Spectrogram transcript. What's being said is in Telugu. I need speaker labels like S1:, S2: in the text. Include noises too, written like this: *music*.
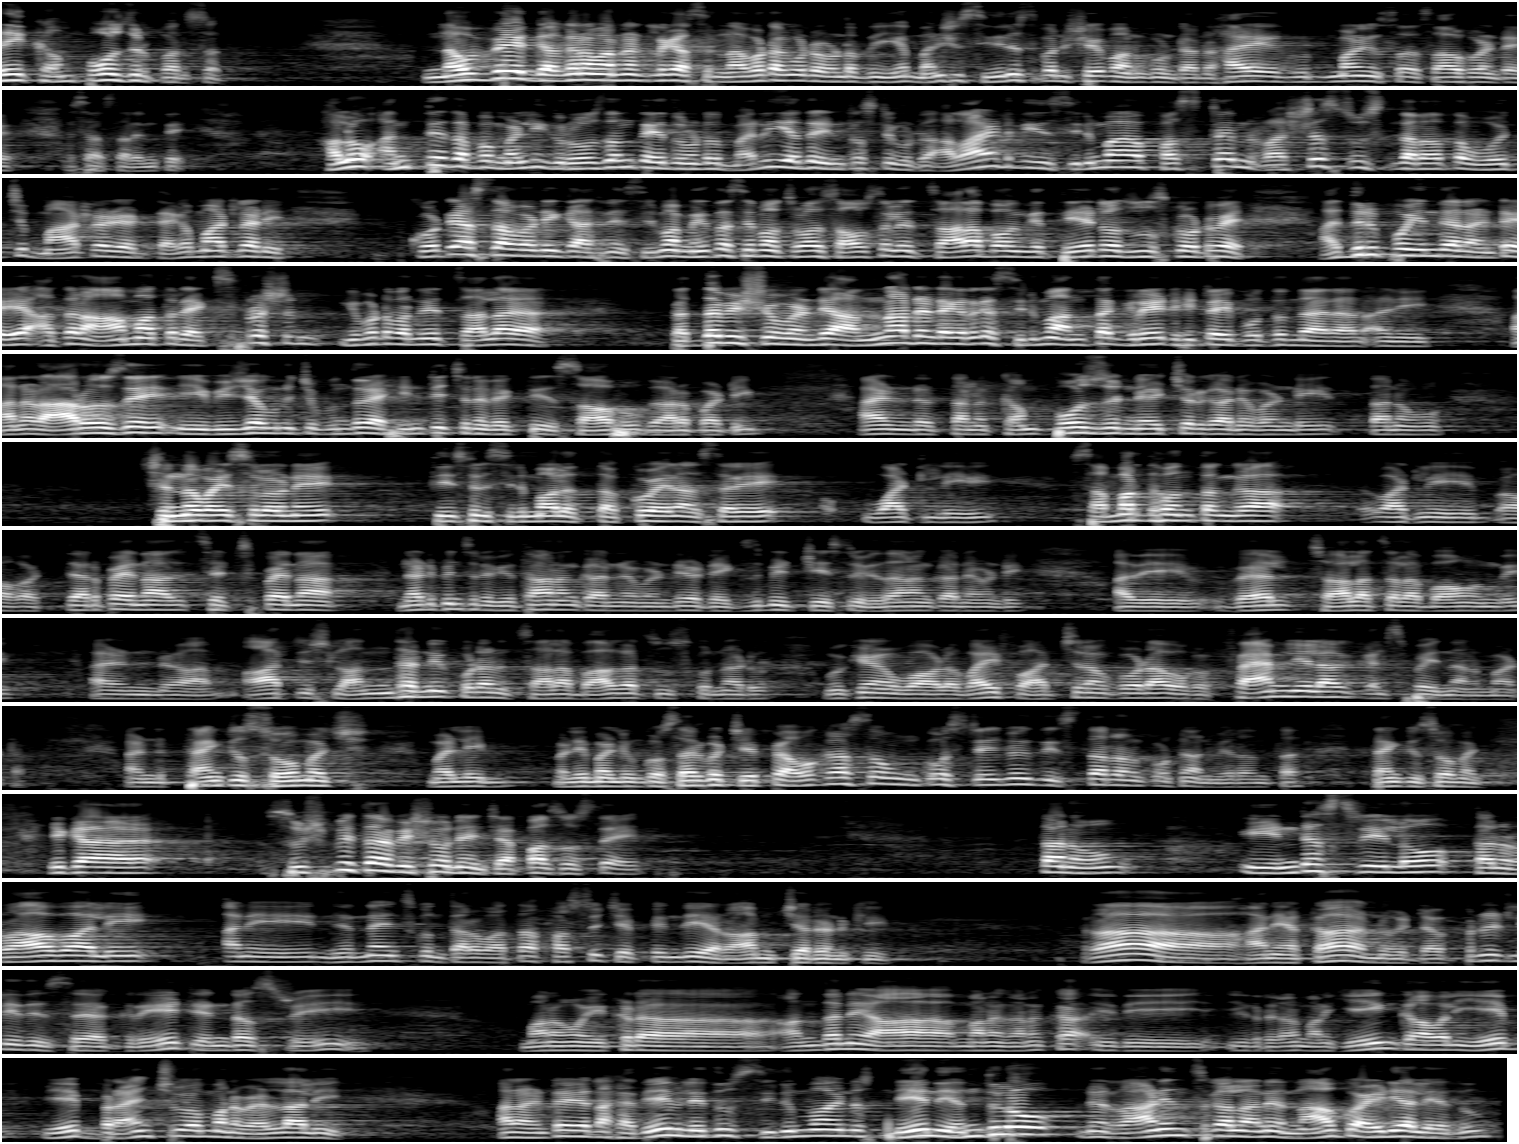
S1: Very composed person. నవ్వే గగనం అన్నట్లుగా అసలు నవ్వటం కూడా ఉండదు. ఏ మనిషి సీరియస్ మనిషి ఏమో అనుకుంటాను hi good morning sir Sahu అంటే సార్ సార్ అంతే. హలో అంతే తప్ప మళ్ళీ రోజంతా ఏదో ఉండదు. మరీ ఏదో ఇంట్రెస్టింగ్ ఉంటుంది. అలాంటిది ఈ సినిమా ఫస్ట్ టైం రషెస్ చూసిన తర్వాత వచ్చి మాట్లాడాడు తెగ మాట్లాడి కొట్టేస్తామండి ఇంకా. అసలు సినిమా మిగతా సినిమా చూడాల్సిన అవసరం లేదు. చాలా బాగుంది. థియేటర్లో చూసుకోవటమే అదిరిపోయింది అని అంటే అతను ఆ మాత్రం ఎక్స్ప్రెషన్ ఇవ్వటం అనేది చాలా పెద్ద విషయం అండి అన్నాడంటే కనుక సినిమా అంత గ్రేట్ హిట్ అయిపోతుంది అని అని అన్నాడు. ఆ రోజే ఈ విజయం గురించి ముందుగా హింట్ ఇచ్చిన వ్యక్తి సాహు గారపాటి. అండ్ తన కంపోజ్డ్ నేచర్ కానివ్వండి తను చిన్న వయసులోనే తీసిన సినిమాలు తక్కువైనా సరే వాటిని సమర్థవంతంగా వాటిని తెరపైన సెట్స్ పైన నడిపించిన విధానం కానివ్వండి అటు ఎగ్జిబిట్ చేసిన విధానం కానివ్వండి అది వెల్ చాలా చాలా బాగుంది. అండ్ ఆర్టిస్టులు అందరినీ కూడా చాలా బాగా చూసుకున్నాడు. ముఖ్యంగా వాళ్ళ వైఫ్ అర్చన కూడా ఒక ఫ్యామిలీ లాగా కలిసిపోయింది అనమాట and thank you so much. మళ్ళీ మళ్ళీ మళ్ళీ ఇంకోసారి కూడా చెప్పే అవకాశం ఇంకో స్టేజ్ మీద ఇస్తారు అనుకుంటున్నాను మీరంతా. Thank you so much. ఇక సుష్మిత విషయం నేను చెప్పాల్సి వస్తే తను ఈ ఇండస్ట్రీలో తను రావాలి అని నిర్ణయించుకున్న తర్వాత ఫస్ట్ చెప్పింది రామ్ చరణ్కి. రా అని అక్క నువ్వు డెఫినెట్లీ దిస్ గ్రేట్ ఇండస్ట్రీ మనం ఇక్కడ అందరినీ మనం కనుక ఇది ఇక్కడ కనుక మనకి ఏం కావాలి ఏ ఏ బ్రాంచ్లో మనం వెళ్ళాలి అని అంటే నాకు అదేమి లేదు సినిమా ఇండస్ట్రీ నేను ఎందులో నేను రాణించగలను అనేది నాకు ఐడియా లేదు.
